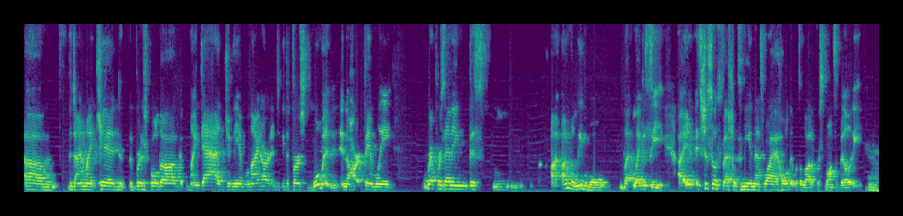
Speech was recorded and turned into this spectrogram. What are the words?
um, the Dynamite Kid, the British Bulldog, my dad, Jim the Anvil Neidhart, and to be the first woman in the Hart family representing this unbelievable le- legacy. Uh, it, it's just so special to me, and that's why I hold it with a lot of responsibility. Yeah.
